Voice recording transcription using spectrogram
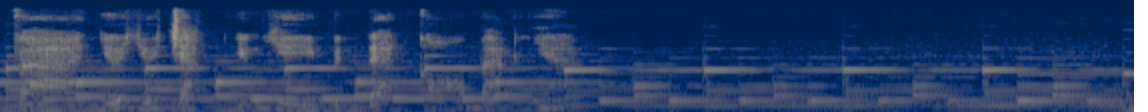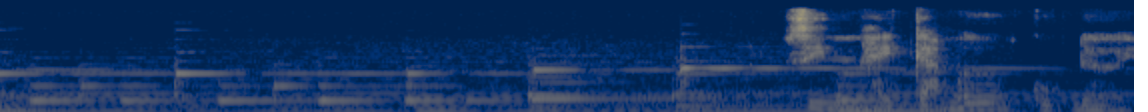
Và nhớ giữ chặt những gì mình đang có bạn nhé. Xin hãy cảm ơn cuộc đời.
